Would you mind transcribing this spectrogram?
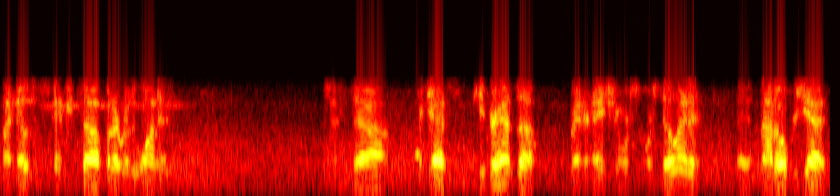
I know this is going to be tough, but I really want it. Just, uh, I guess, keep your heads up, Raider Nation. We're we're still in it. It's not over yet.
